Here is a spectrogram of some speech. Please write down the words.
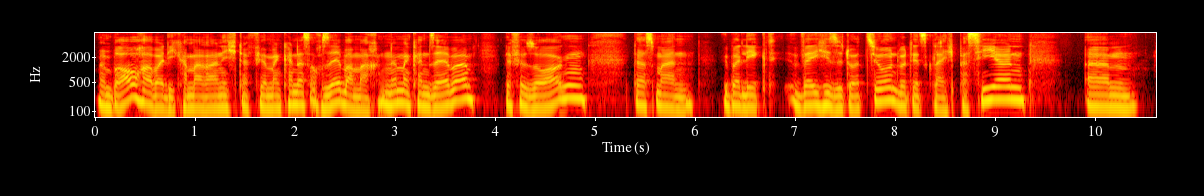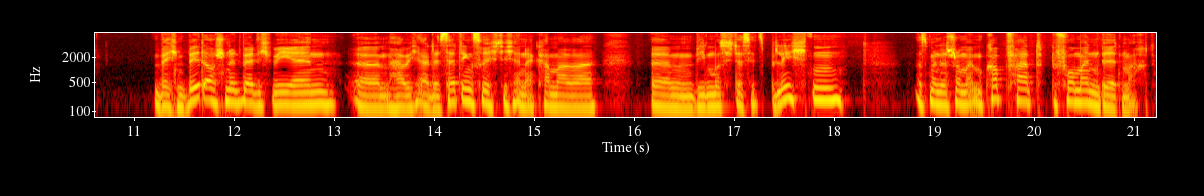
Man braucht aber die Kamera nicht dafür. Man kann das auch selber machen. Ne? Man kann selber dafür sorgen, dass man überlegt, welche Situation wird jetzt gleich passieren, ähm, welchen Bildausschnitt werde ich wählen, ähm, habe ich alle Settings richtig an der Kamera, ähm, wie muss ich das jetzt belichten, dass man das schon mal im Kopf hat, bevor man ein Bild macht.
